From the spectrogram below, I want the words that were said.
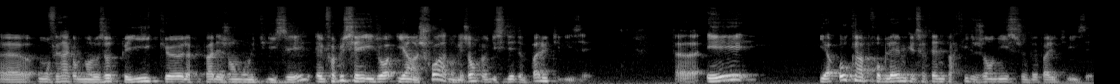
euh, on verra comme dans les autres pays que la plupart des gens vont l'utiliser. Et une fois plus, il, il, y a un choix, donc les gens peuvent décider de ne pas l'utiliser. Euh, et il n'y a aucun problème qu'une certaine partie de gens disent je ne vais pas l'utiliser.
